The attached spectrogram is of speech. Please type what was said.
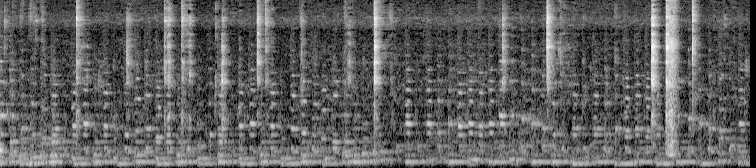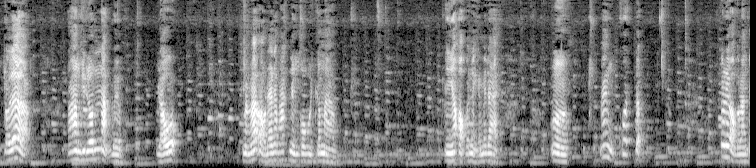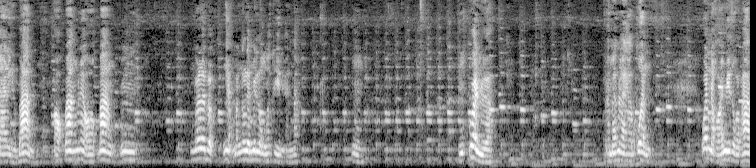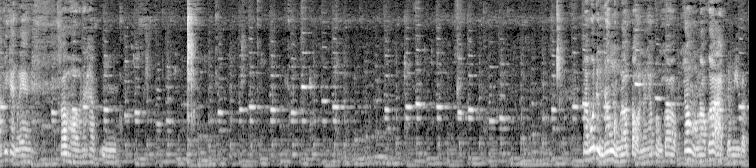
ตอนแรกอะทำกินล้นหนักเลยแล้วเหมือนว่าออกได้สักพักหนึ่งโควิดก็มานี่นะออกไปไหนก็ไม่ได้ เออแม่งโคตรแบบ ก็เลยออกกำลังกายอยู่บ้าน ออกบ้างไม่ได้ออกบ้าง อืมก็เลยแบบ เนี่ย มันก็เลยไม่ลงสักทีเห็นปะอืมอ้วนอยู่อไม่เป็นไรครับอ้วน อ้วนขอให้มีสุขภาพที่แข็งแรง ก็พอนะครับอืมมาพูดถึงช่องของเราต่อนะครับ ผมก็ช่องของเราก็อาจจะมีแบบ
